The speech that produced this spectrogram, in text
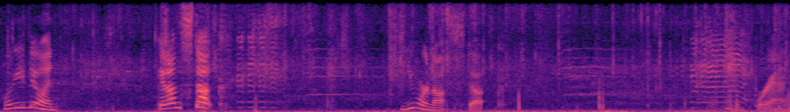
What are you doing? Get unstuck. You are not stuck. What a brat.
